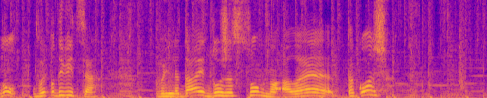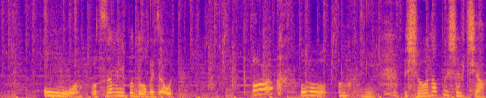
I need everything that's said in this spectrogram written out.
Ну, ви подивіться, виглядає дуже сумно, але також. О, оце мені подобається. Ой. А, о, ох, ні. Що вона пише в чат?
